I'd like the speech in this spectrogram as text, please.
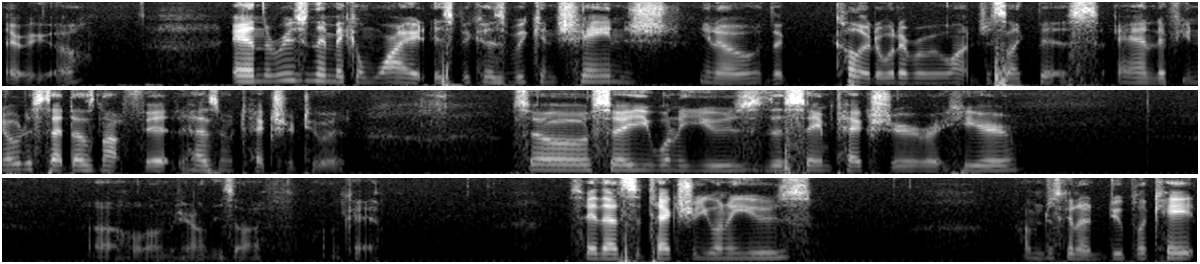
there we go. And the reason they make them white is because we can change, you know, the color to whatever we want, just like this. And if you notice that does not fit, it has no texture to it. So, say you want to use the same texture right here. Uh, hold on, let me turn all these off. Okay. Say that's the texture you want to use. I'm just going to duplicate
